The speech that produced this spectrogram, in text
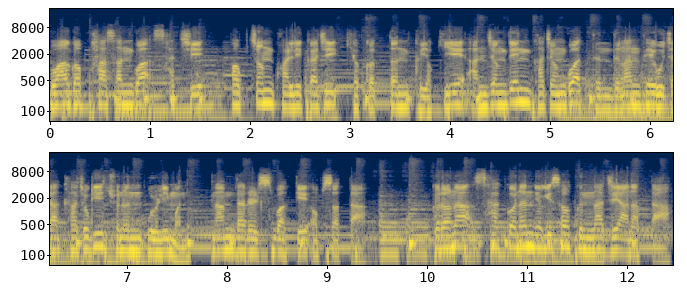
과거 파산과 사치, 법정 관리까지 겪었던 그였기에 안정된 가정과 든든한 배우자 가족이 주는 울림은 남다를 수밖에 없었다. 그러나 사건은 여기서 끝나지 않았다.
